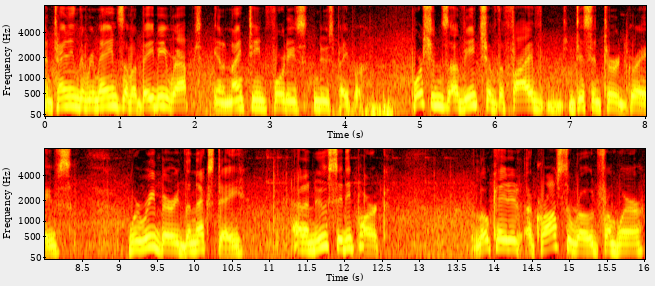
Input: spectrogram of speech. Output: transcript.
containing the remains of a baby wrapped in a 1940s newspaper. Portions of each of the five disinterred graves were reburied the next day at a new city park located across the road from where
